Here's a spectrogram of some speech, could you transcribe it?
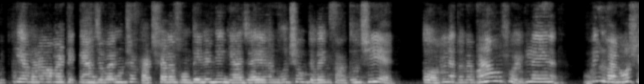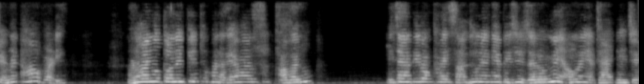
વિદ્યા બનાવવા માટે ક્યાં જવાનું છે? પાઠશાળા શોધીને ત્યાં જઈ અને પૂછ્યું કે ભાઈ સાધુ છીએ, તો અમને તમે ભણાવો છો? એટલે વિદ્વાન હશે અને હા પાડી. ભણવાનું તો નહીં કીધું રહેવા ખાવાનું? બીજા દિવસ ભાઈ, સાધુને ત્યાં બીજી જરૂર નહીં હવે ઝાડ નીચે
